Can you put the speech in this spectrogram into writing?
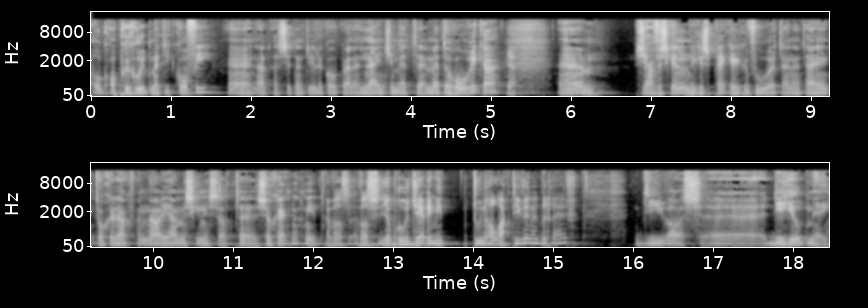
ook opgegroeid met die koffie. nou, daar zit natuurlijk ook wel een lijntje met, met de horeca. Ja. Um, dus ja, verschillende gesprekken gevoerd. En uiteindelijk toch gedacht van... nou ja, misschien is dat zo gek nog niet. En was, was jouw broer Jeremy toen al actief in het bedrijf? Die was... die hielp mee.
